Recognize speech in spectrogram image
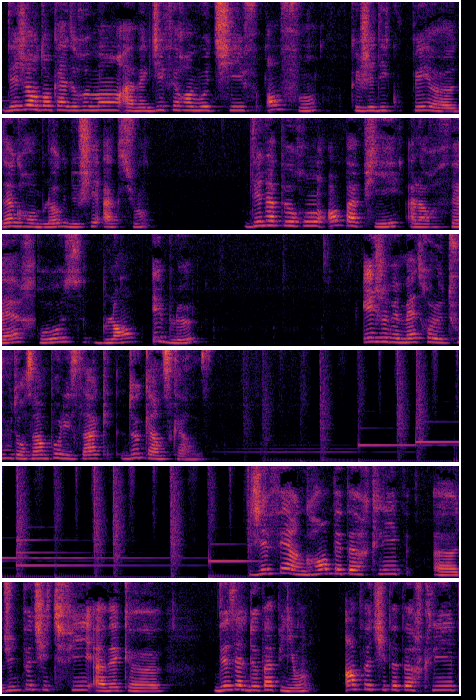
Des genres d'encadrement avec différents motifs en fond que j'ai découpé euh, d'un grand bloc de chez Action. Des napperons en papier, alors vert, rose, blanc et bleu. Et je vais mettre le tout dans un polysac de 15-15. J'ai fait un grand paperclip euh, d'une petite fille avec euh, des ailes de papillon, un petit paperclip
